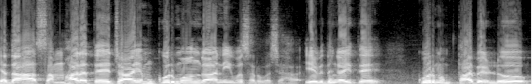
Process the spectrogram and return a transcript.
యదా సంహరతే ఛాయం కూర్మంగానివ సర్వశ. ఏ విధంగా అయితే కూర్మం తాబేళ్ళు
